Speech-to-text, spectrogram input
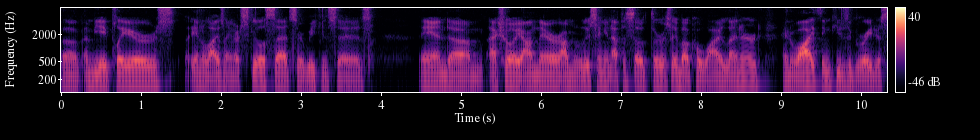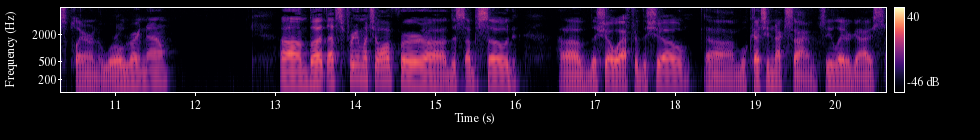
uh, NBA players, analyzing their skill sets, their weaknesses, and um, actually on there, I'm releasing an episode Thursday about Kawhi Leonard and why I think he's the greatest player in the world right now. Um, but that's pretty much all for uh, this episode of the show after the show. Um, we'll catch you next time. See you later, guys.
